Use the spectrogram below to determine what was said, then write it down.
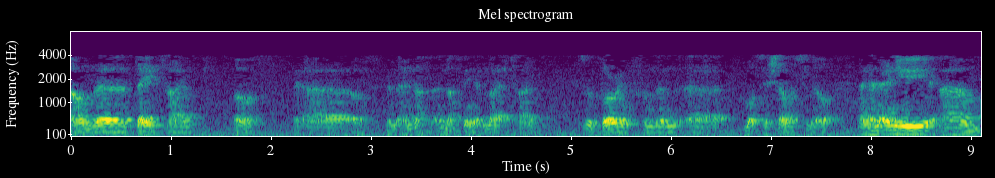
on the daytime of, uh, of and, and, nothing, and nothing at night time, because we're borrowing from the uh, Motzei Shabbos meal, and then only um,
